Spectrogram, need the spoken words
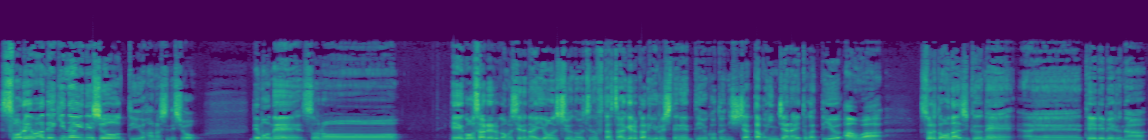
それはできないでしょうっていう話でしょ？でもね、その、併合されるかもしれない4州のうちの2つあげるから許してねっていうことにしちゃった方がいいんじゃないとかっていう案は、それと同じくね、えー、低レベルな、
